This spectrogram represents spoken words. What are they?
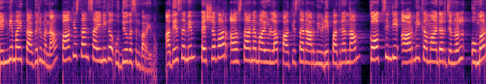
ഗണ്യമായി തകരുമെന്ന് പാകിസ്ഥാൻ സൈനിക ഉദ്യോഗസ്ഥൻ പറയുന്നു. അതേസമയം പെഷവാർ ആസ്ഥാനമായുള്ള പാകിസ്ഥാൻ ആർമിയുടെ പതിനൊന്നാം കോപ്സിന്റെ army commander general Umar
